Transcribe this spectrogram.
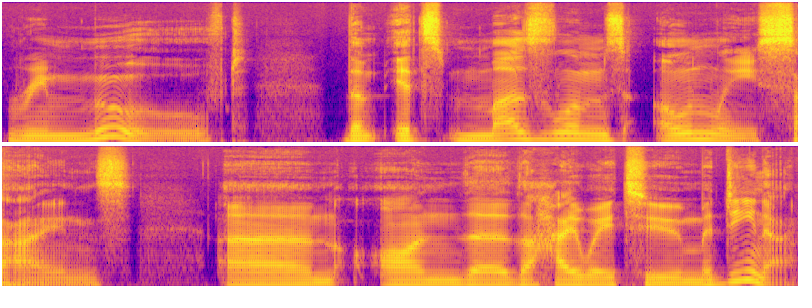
removed the its Muslims only signs um, on the the highway to Medina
